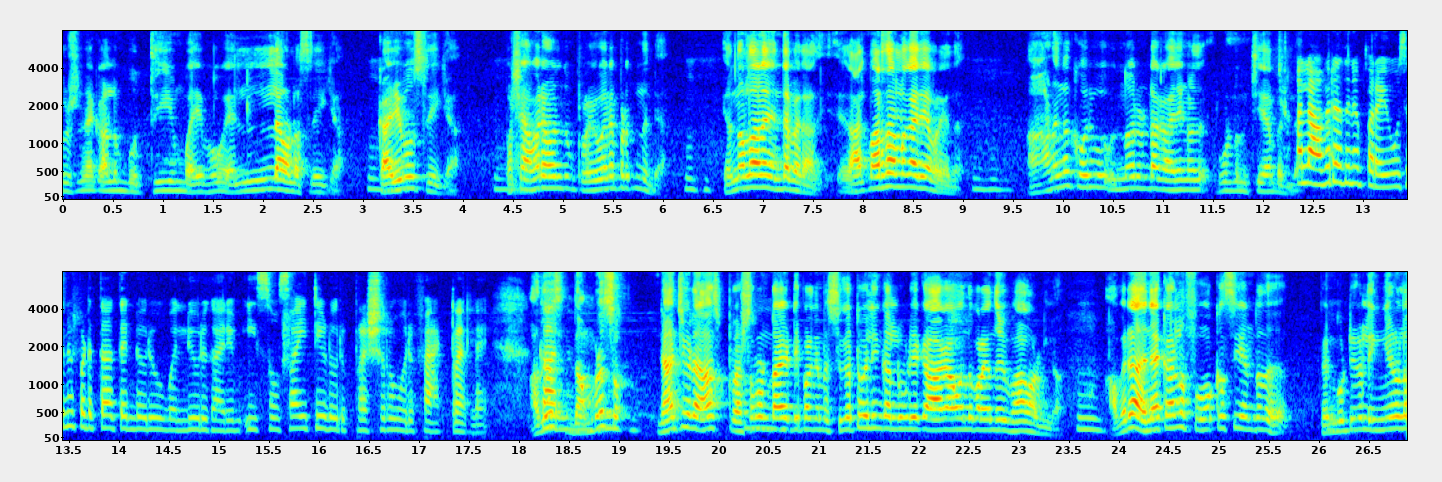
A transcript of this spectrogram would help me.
പുരുഷനേക്കാളും ബുദ്ധിയും വൈഭവവും എല്ലാം ഉള്ള സ്ത്രീക്കാണ് കഴിവും സ്ത്രീക്കാണ് പക്ഷെ അവരവരൊന്നും പ്രയോജനപ്പെടുത്തുന്നില്ല. എന്നുള്ളതാണ് എന്റെ പരാതി. ആത്മാർത്ഥമുള്ള കാര്യമാണ് പറയുന്നത്. ആണുങ്ങൾക്ക് ഒരു ഒന്നോ രണ്ടോ കാര്യങ്ങൾ കൊണ്ടൊന്നും ചെയ്യാൻ പറ്റില്ല. അല്ല അവരതിനെ പ്രയോജനപ്പെടുത്താത്തതിന്റെ ഒരു വലിയൊരു കാര്യം ഈ സൊസൈറ്റിയുടെ ഒരു പ്രഷറും ഒരു ഫാക്ടർ അല്ലേ അത് നമ്മൾ ഞാൻ ചെയ്യട്ടെ ആ പ്രഷർ ഉണ്ടായിട്ട് ഈ പറഞ്ഞ സിഗരറ്റ് വലിയും കല്ലുകൂടിയൊക്കെ ആകാമെന്ന് പറയുന്ന വിഭാഗമാണല്ലോ അവരതിനേക്കാളും ഫോക്കസ് ചെയ്യേണ്ടത് പെൺകുട്ടികൾ ഇങ്ങനെയുള്ള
